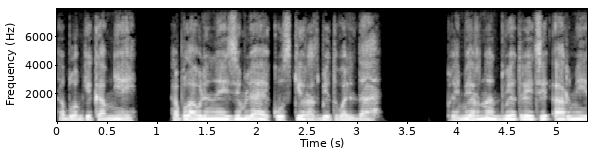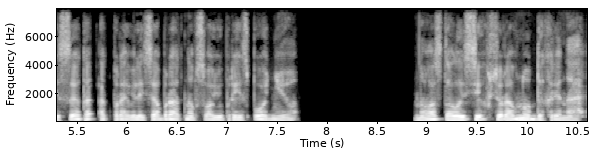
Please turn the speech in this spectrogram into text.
обломки камней, оплавленная земля и куски разбитого льда. Примерно две трети армии Сета отправились обратно в свою преисподнюю. Но осталось их все равно до хрена.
